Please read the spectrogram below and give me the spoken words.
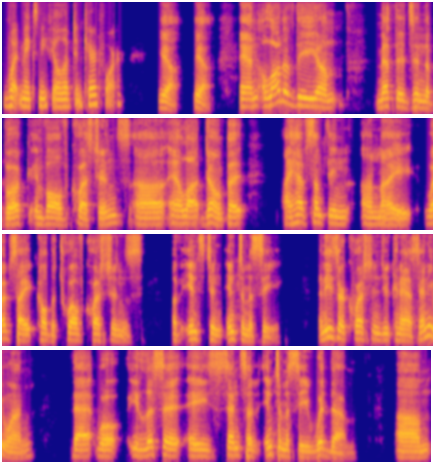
what makes me feel loved and cared for. Yeah yeah. And a lot of the um, methods in the book involve questions uh, and a lot don't but i have something on my website called the 12 questions of instant intimacy. And these are questions you can ask anyone that will elicit a sense of intimacy with them. Um,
